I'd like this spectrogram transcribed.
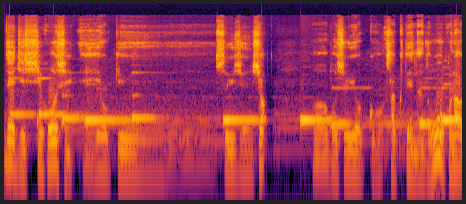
で、実施方針、え要求水準書、募集要項策定などを行う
